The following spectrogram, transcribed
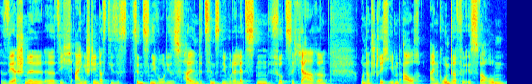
sehr schnell äh, sich eingestehen, dass dieses Zinsniveau, dieses fallende Zinsniveau der letzten 40 Jahre unterm Strich eben auch ein Grund dafür ist, warum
